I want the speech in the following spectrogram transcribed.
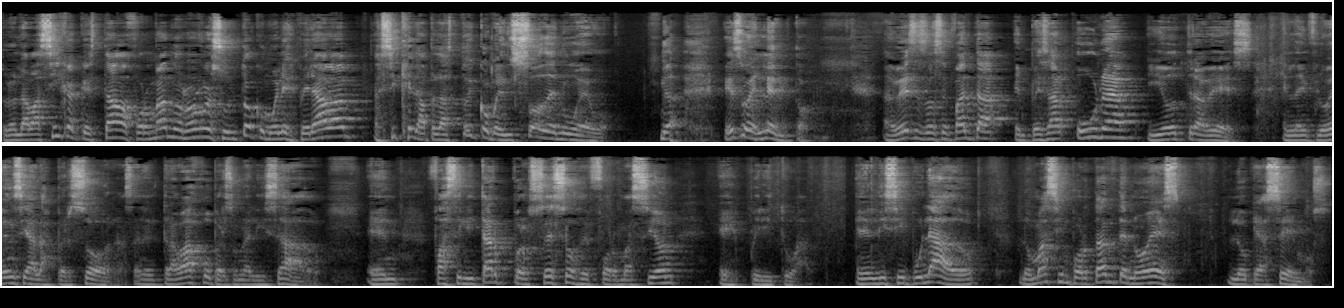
Pero la vasija que estaba formando no resultó como él esperaba, así que la aplastó y comenzó de nuevo. Eso es lento. A veces hace falta empezar una y otra vez en la influencia a las personas, en el trabajo personalizado, en facilitar procesos de formación espiritual. En el discipulado, lo más importante no es lo que hacemos,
